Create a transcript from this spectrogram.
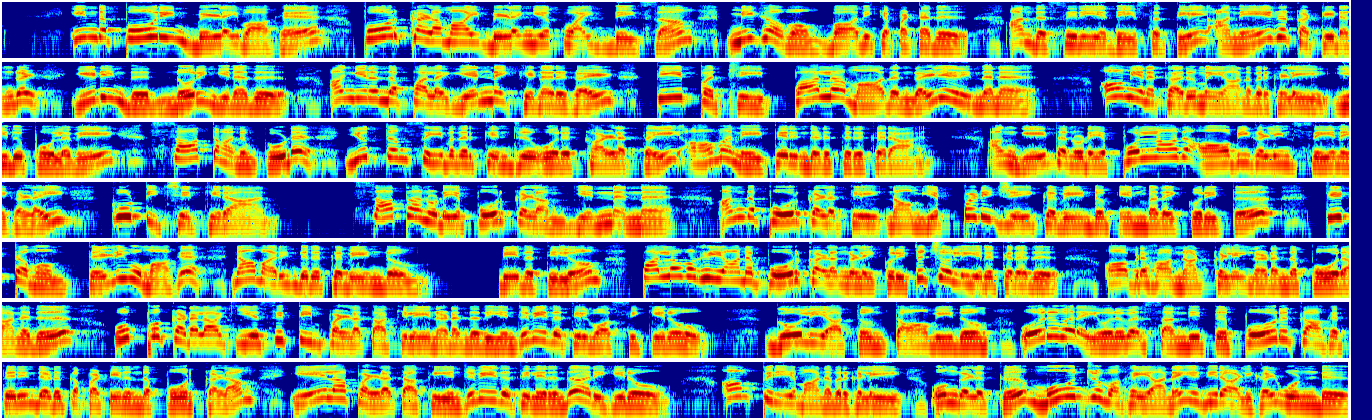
இந்த போரின் விளைவாக போர்க்களமாய் விளங்கிய குவைத் தேசம் மிகவும் பாதிக்கப்பட்டது. அந்த சிறிய தேசத்தில் அநேக கட்டிடங்கள் இடிந்து நொறுங்கினது. அங்கிருந்த பல எண்ணெய் கிணறுகள் தீப்பற்றி பல மாதங்கள் எரிந்தன. ஆம் எனக்கு அருமையானவர்களே இது போலவே சாத்தானும் கூட யுத்தம் செய்வதற்கென்று ஒரு களத்தை அவனே தெரிந்தெடுத்திருக்கிறான். அங்கே தன்னுடைய பொல்லாத ஆவிகளின் சேனைகளை கூட்டிச் சேர்க்கிறான். சாத்தானுடைய போர்க்களம் என்னென்ன? அந்த போர்க்களத்தில் நாம் எப்படி ஜெயிக்க வேண்டும் என்பதை குறித்து திட்டமும் தெளிவுமாக நாம் அறிந்திருக்க வேண்டும். வேதத்திலும் பல வகையான போர்க்களங்களை குறித்து சொல்லி இருக்கிறது நாட்களில் நடந்த போரானது உப்பு கடலாகிய சித்திம் பள்ளத்தாக்கிலே நடந்தது என்று வேதத்தில் வாசிக்கிறோம். கோலியாத்தும் தாவீதும் ஒருவரை ஒருவர் சந்தித்து போருக்காக தெரிந்தெடுக்கப்பட்டிருந்த போர்க்களம் ஏலா பள்ளத்தாக்கு என்று வேதத்திலிருந்து அறிகிறோம். ஆம் பிரியமானவர்களே உங்களுக்கு மூன்று வகையான எதிராளிகள் உண்டு.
